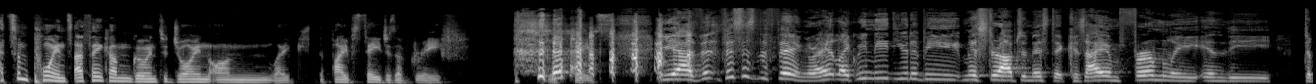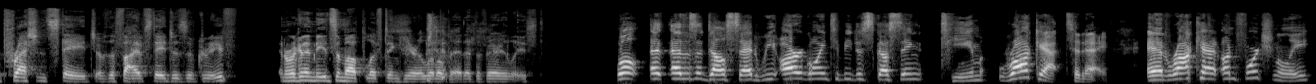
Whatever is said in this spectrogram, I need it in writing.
at some points, I think I'm going to join on like the five stages of grief. yeah, th- this is the thing, right? Like, we need you to be Mr. Optimistic because I am firmly in the depression stage of the five stages of grief. And we're going to need some uplifting here a little bit at the very least. Well, as Adel said, we are going to be discussing Team ROCCAT today. And ROCCAT, unfortunately,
